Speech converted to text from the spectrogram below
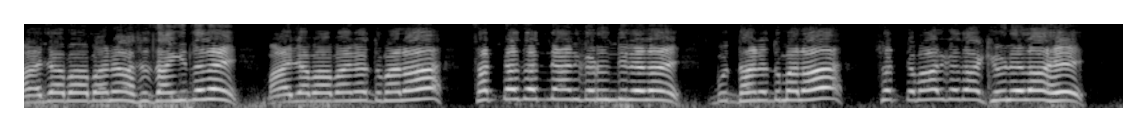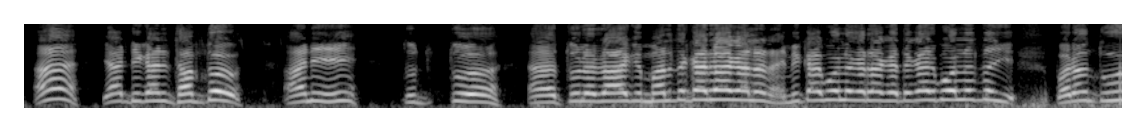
माझ्या बाबानं असं सांगितलं नाही. माझ्या बाबानं तुम्हाला सत्याचं ज्ञान करून दिलेलं आहे. बुद्धानं तुम्हाला सत्यमार्ग दाखवलेला आहे. हां? या ठिकाणी थांबतो. आणि तू तू तुला राग मला तर काय राग आला नाही. मी काय बोललं का राग? तर काय बोललंच नाही. परंतु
